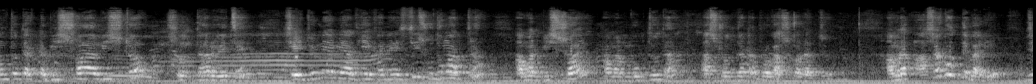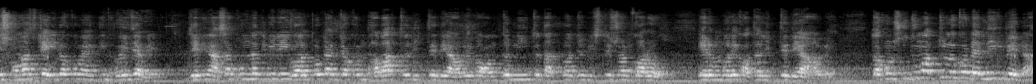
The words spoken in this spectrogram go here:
অন্তত একটা বিস্ময়াবিষ্ট শ্রদ্ধা রয়েছে। সেই জন্য আমি আজকে এখানে এসেছি শুধুমাত্র আমার বিস্ময়, আমার মুগ্ধতা আর শ্রদ্ধাটা প্রকাশ করার জন্য। আমরা আশা করতে পারি যে সমাজটা এইরকম একদিন হয়ে যাবে যেদিন আশাপূর্ণা দেবীর এই গল্পটার যখন ভাবার্থ লিখতে দেওয়া হবে বা অন্তর্নিহিত তাৎপর্য বিশ্লেষণ করো, এরম বলে কথা লিখতে দেওয়া হবে, তখন শুধুমাত্র লোক ওটা লিখবে না,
